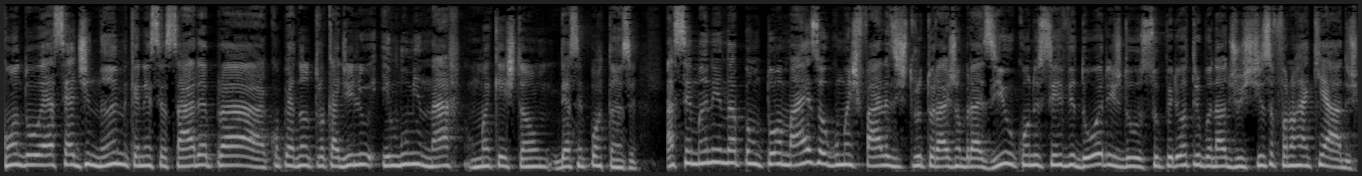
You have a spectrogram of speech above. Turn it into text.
quando essa é a dinâmica necessária para, com perdão do trocadilho, iluminar uma questão dessa importância. A semana ainda apontou mais algumas falhas estruturais no Brasil quando os servidores do Superior Tribunal de Justiça foram hackeados.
